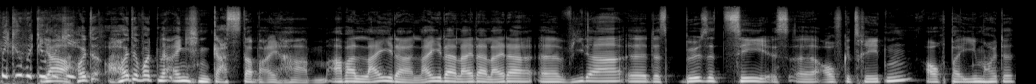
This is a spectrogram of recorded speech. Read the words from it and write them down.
Wiki, wiki, Ja, wiki. heute, heute wollten wir eigentlich einen Gast dabei haben, aber leider, leider, leider, leider äh, wieder äh, das böse C ist äh, aufgetreten, auch bei ihm heute.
